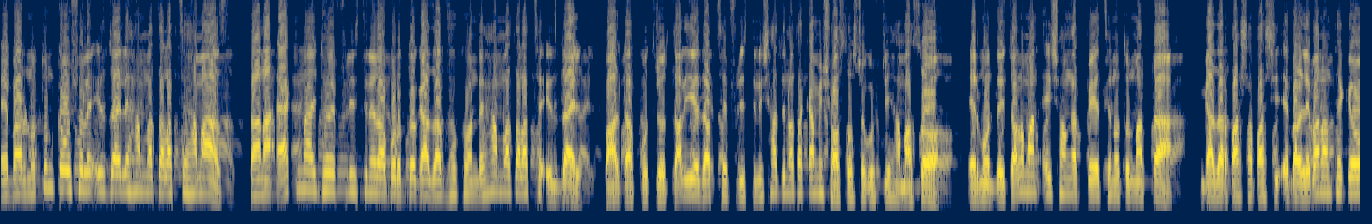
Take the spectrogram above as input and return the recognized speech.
এবার নতুন কৌশলে ইসরায়েলে হামলা চালাচ্ছে হামাস। টানা এক মাস ধরে ফিলিস্তিনের অবরুদ্ধ গাজা ভূখণ্ডে হামলা চালাচ্ছে ইসরায়েল। পাল্টা প্রতিরোধ চালিয়ে যাচ্ছে ফিলিস্তিনি স্বাধীনতাকামী সশস্ত্র গোষ্ঠী হামাসও। এর মধ্যে চলমান এই সংঘাত পেয়েছে নতুন মাত্রা। গাজার পাশাপাশি এবার লেবানন থেকেও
